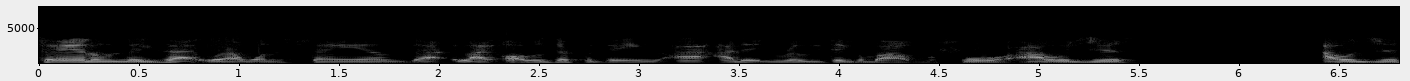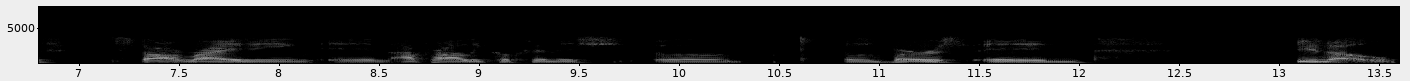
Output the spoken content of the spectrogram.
saying them the exact way I want to say them. That, like all those different things I, I didn't really think about before. I would just I would just start writing and I probably could finish uh, a verse in you know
